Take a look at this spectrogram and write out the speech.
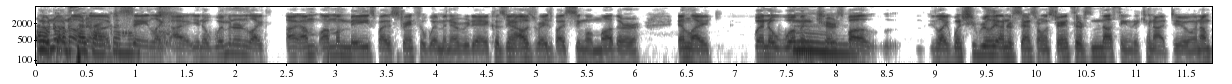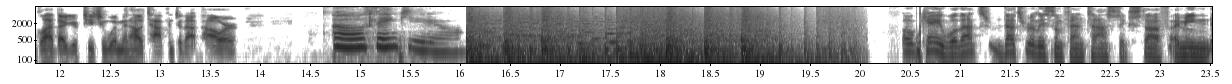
no, oh, no, no, no. I'm just saying, like, I, you know, women are like, I, am I'm, I'm amazed by the strength of women every day because you know I was raised by a single mother, and like when a woman mm. cares about, like, when she really understands her own strength, there's nothing they cannot do, and I'm glad that you're teaching women how to tap into that power. Oh, thank you. Okay, well that's that's really some fantastic stuff. I mean,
